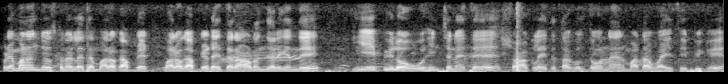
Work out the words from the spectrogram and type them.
ఇప్పుడే మనం చూసుకున్నట్లయితే మరొక అప్డేట్ మరొక అప్డేట్ అయితే రావడం జరిగింది. ఏపీలో ఊహించనైతే అయితే షాక్లు అయితే తగులుతూ ఉన్నాయన్నమాట వైసీపీకి.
